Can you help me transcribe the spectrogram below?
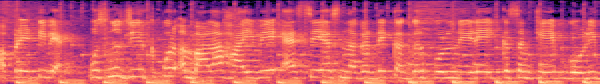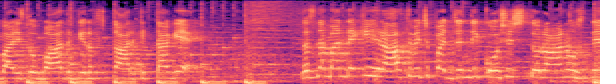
ਆਪਰੇਟਿਵ ਹੈ। ਉਸ ਨੂੰ ਜ਼ੀਰਕਪੁਰ ਅੰਬਾਲਾ ਹਾਈਵੇ ਐਸਏਐਸ ਨਗਰ ਦੇ ਕੱਗਰ ਪੁਲ ਨੇੜੇ ਇੱਕ ਸੰਖੇਪ ਗੋਲੀਬਾਰੀ ਤੋਂ ਬਾਅਦ ਗ੍ਰਿਫਤਾਰ ਕੀਤਾ ਗਿਆ ਦੱਸਣਾ ਹੈ ਕਿ ਹਿਰਾਸਤ ਵਿੱਚ ਭੱਜਣ ਦੀ ਕੋਸ਼ਿਸ਼ ਦੌਰਾਨ ਉਸਨੇ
